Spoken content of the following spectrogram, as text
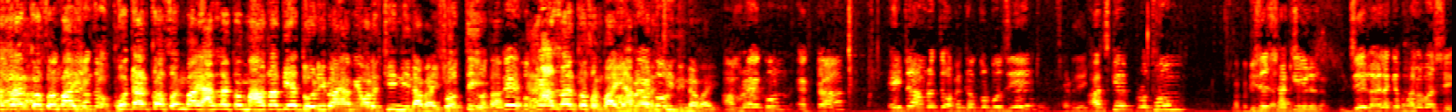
আল্লাহর কসম ভাই খোদার কসম ভাই আল্লাহর কসম মাথা দিয়ে দড়ি ভাই আমি ওরে চিনি না ভাই সত্যি কথা। আল্লাহর কসম ভাই আমি ওরে চিনি না ভাই। আমরা এখন একটা এইটা আমরা তো অপেক্ষা করব যে আজকে প্রথম বিজয় শাকিল যে লাইলাকে ভালোবাসে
